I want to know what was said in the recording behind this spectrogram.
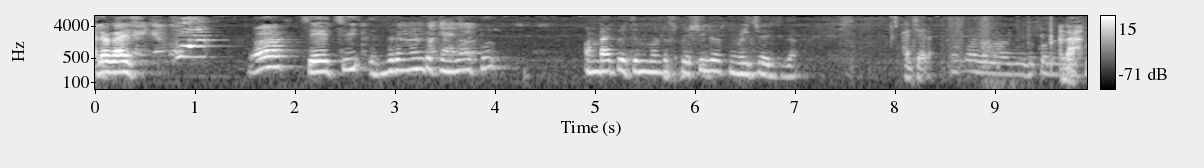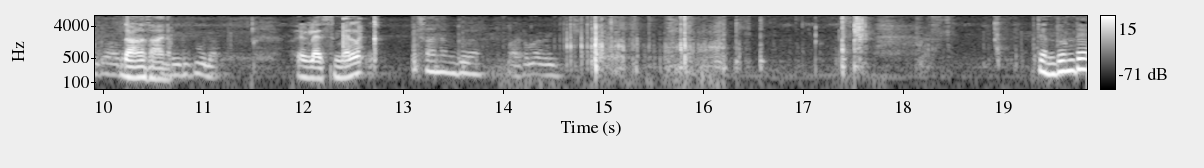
ഹലോ ഗായ്സ് ചേച്ചി എന്തിനും കൊണ്ട് കുഞ്ഞാപ്പ് ഉണ്ടാക്കി വെച്ചതുകൊണ്ട് സ്പെഷ്യൽ വിളിച്ചു വരുത്തുക അച്ഛരാ ഇതാണ് സാധനം. ഒരു ഗ്ലാസ് മിൽക്ക് സാധനം എന്തുവാ? ഇതെന്തുണ്ടാ?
